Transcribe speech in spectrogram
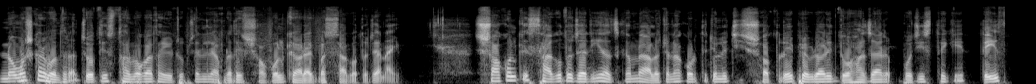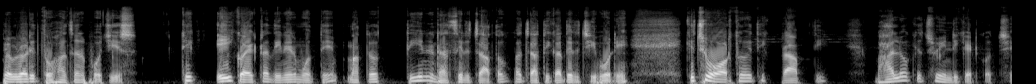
নমস্কার বন্ধুরা, জ্যোতিষ ধর্মকথা ইউটিউব চ্যানেলে আপনাদের সকলকে আর একবার স্বাগত জানাই। সকলকে স্বাগত জানিয়ে আজকে আমরা আলোচনা করতে চলেছি সতেরোই ফেব্রুয়ারি দু হাজার পঁচিশ থেকে তেইশ ফেব্রুয়ারি দু হাজার পঁচিশ। ঠিক এই কয়েকটা দিনের মধ্যে মাত্র তিন রাশির জাতক বা জাতিকাদের জীবনে কিছু অর্থনৈতিক প্রাপ্তি ভালো কিছু ইন্ডিকেট করছে।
